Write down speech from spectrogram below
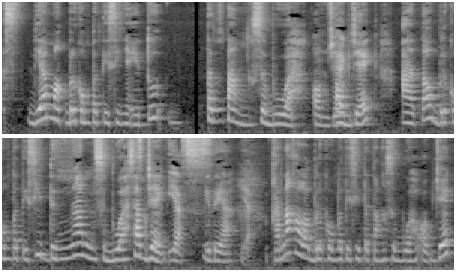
s- dia berkompetisinya itu tentang sebuah Objek. atau berkompetisi dengan sebuah subjek Yes. gitu ya Ya. karena kalau berkompetisi tentang sebuah objek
